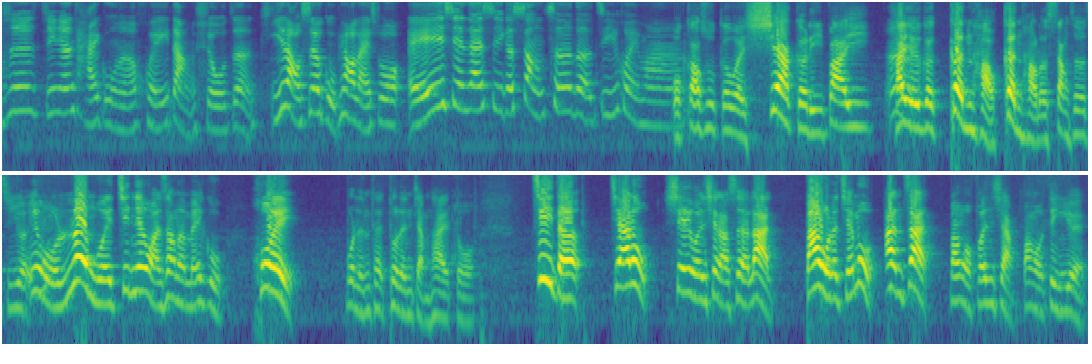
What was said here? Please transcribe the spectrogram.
师，今天台股呢回档修正，以老师的股票来说，哎，现在是一个上车的机会吗？我告诉各位，下个礼拜一还有一个更好、更好的上车机会，因为我认为今天晚上的美股会不能太不能讲太多。记得加入谢一文谢老师的 line，把我的节目按赞，帮我分享，帮我订阅。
